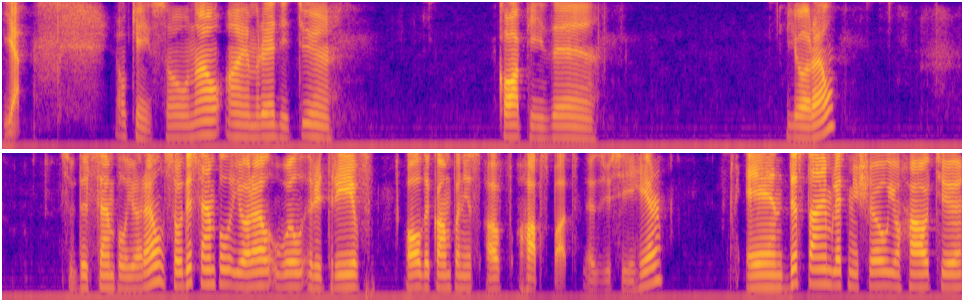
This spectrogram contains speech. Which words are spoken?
yeah. Okay so now I am ready to copy the URL so this sample URL so this sample URL will retrieve all the companies of HubSpot as you see here and this time let me show you how to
